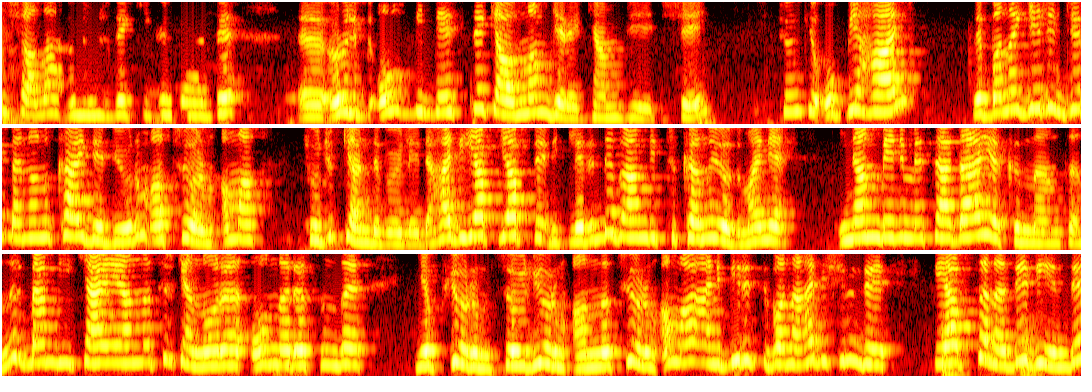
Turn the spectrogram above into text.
inşallah önümüzdeki günlerde e, öyle bir, o bir destek almam gereken bir şey. Çünkü o bir hal ve bana gelince ben onu kaydediyorum, atıyorum ama çocukken de böyleydi. Hadi yap yap dediklerinde ben bir tıkanıyordum. Hani inan beni mesela daha yakından tanır. Ben bir hikayeyi anlatırken ora, onun arasında yapıyorum, söylüyorum, anlatıyorum ama hani birisi bana hadi şimdi yapsana dediğinde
